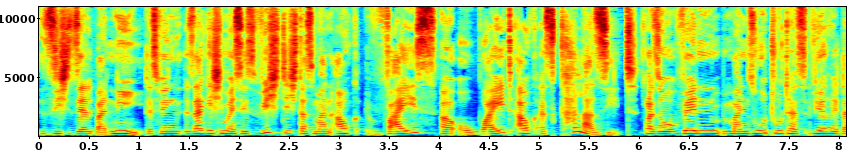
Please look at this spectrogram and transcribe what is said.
sich selber nie. Deswegen sage ich immer, es ist wichtig, dass man auch weiß äh, oder white auch als Color sieht. Also wenn man so tut, als wäre das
